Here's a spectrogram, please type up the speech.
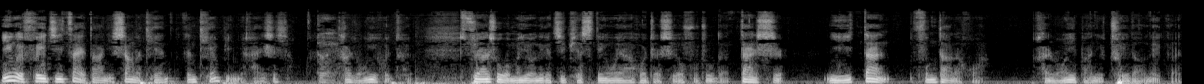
因为飞机再大，你上了天跟天比，你还是小，对，它容易会退。虽然说我们有那个 GPS 定位啊，或者是有辅助的，但是你一旦风大的话，很容易把你吹到那个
